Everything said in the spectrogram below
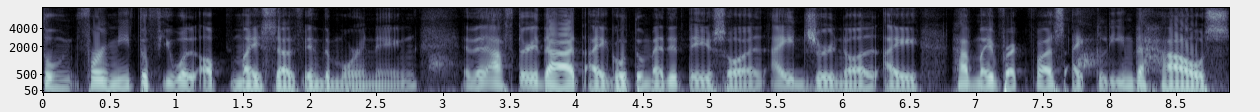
to for me to fuel up myself in the morning. And then after that, I go to meditation, I journal, I have my breakfast, I clean the house.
